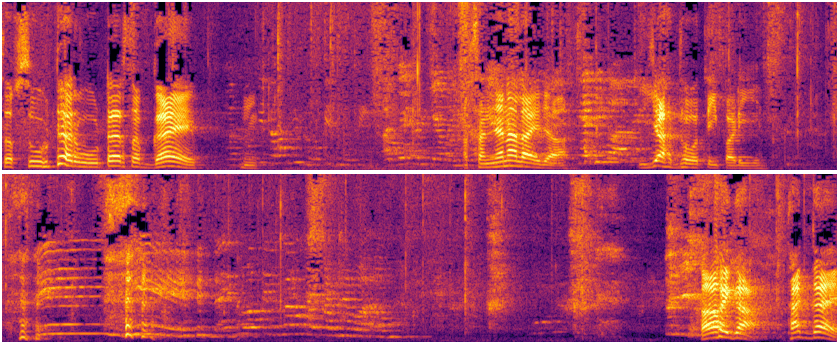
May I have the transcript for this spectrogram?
सब सूटर वूटर सब गए संजना लाए जा। यह धोती पड़ी। होगा थक गए।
